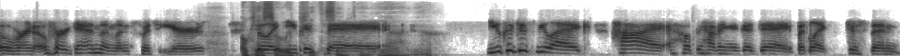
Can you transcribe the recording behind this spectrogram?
over and over again and then switch ears. okay, so, so, like, you could the same thing. say- Yeah, yeah. you could just be like, "Hi, I hope you're having a good day," but like just then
